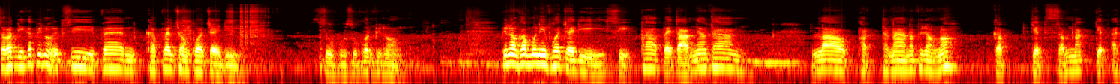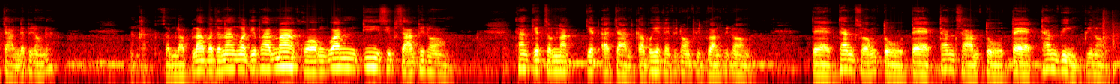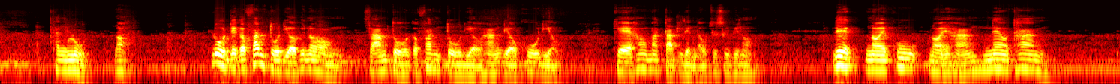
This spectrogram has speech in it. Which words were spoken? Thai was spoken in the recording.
สวัสดีครับพี่น้องเอฟซีแฟนครับแฟนช่องพอใจดี สู่ผู้สู่คนพี่น้อง พี่น้องครับมื้อนี้พอใจดีสิพาพไปตามแนวทางลาวพัฒนาเนาะพี่น้องเนาะกับเจ็ดสำนักเจ็ดอาจารย์ได้พี่น้องเด้อนะครับสำหรับลาวพัฒนางวดที่ผ่านมาของวันที่13พี่น้องทางเจ็ดสำนักเจ็ดอาจารย์กับประเทศให้พี่น้องผิดหวังพี่น้อง แตกทั้งสองตัวแตกทั้งสามตัวแตกทั้งวิ่งพี่น้อง ทั้งลูดเนาะลูดเด็กกับฟันตัวเดียวพี่น้องสามตัวกับฟันตัวเดียวหางเดียวคู่เดียว แค่เข้ามาตัดเหรียญเอาซื้อๆพี่น้องเลขหน่อยคู่หน่อยหางแนวทาง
